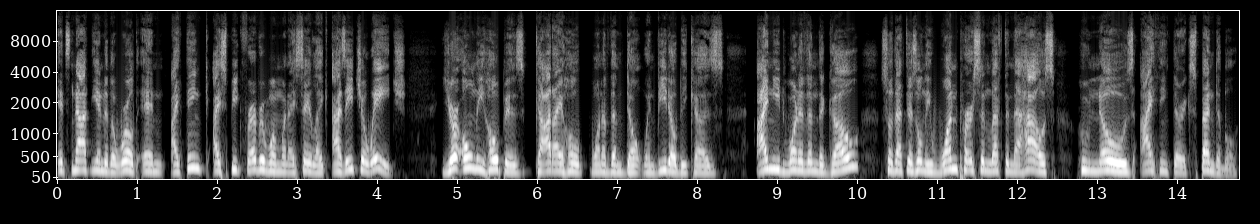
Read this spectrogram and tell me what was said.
it's not the end of the world. And I think I speak for everyone when I say like, as HOH, your only hope is God. I hope one of them don't win veto because I need one of them to go so that there's only one person left in the house who knows I think they're expendable.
